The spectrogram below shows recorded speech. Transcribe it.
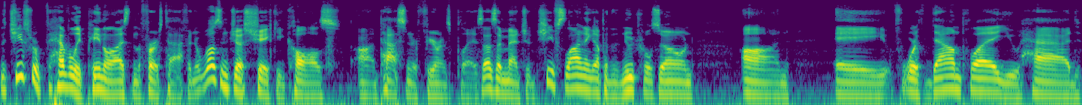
the Chiefs were heavily penalized in the first half, and it wasn't just shaky calls on pass interference plays. As I mentioned, Chiefs lining up in the neutral zone on a fourth down play. You had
